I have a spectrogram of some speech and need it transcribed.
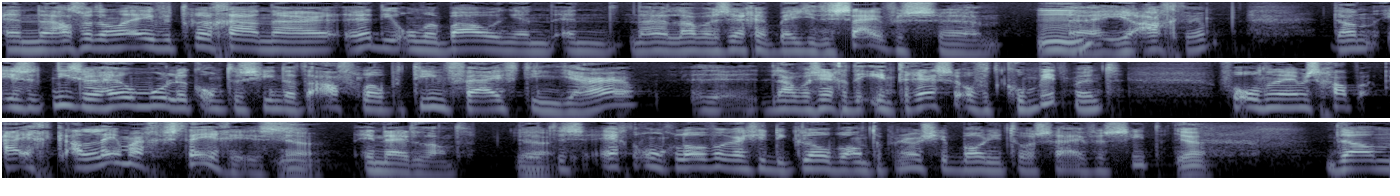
En als we dan even teruggaan naar hè, die onderbouwing en, en nou, laten we zeggen een beetje de cijfers uh, mm. uh, hierachter. Dan is het niet zo heel moeilijk om te zien dat de afgelopen 10, 15 jaar, uh, laten we zeggen de interesse of het commitment voor ondernemerschap eigenlijk alleen maar gestegen is ja. in Nederland. Ja. Het is echt ongelooflijk als je die Global Entrepreneurship Monitor cijfers ziet. Ja. Dan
